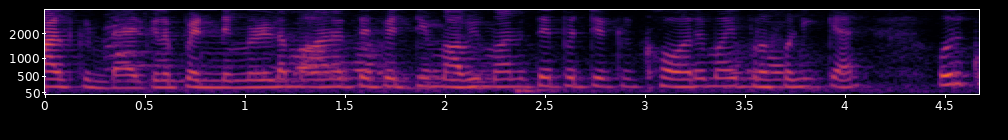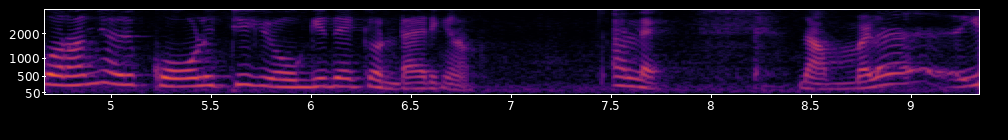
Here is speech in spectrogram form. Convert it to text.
ആൾക്കുണ്ടായിരിക്കണം. പെണ്ണുങ്ങളുടെ മാനത്തെ പറ്റിയും അഭിമാനത്തെ പറ്റിയൊക്കെ ഘോരമായി പ്രസംഗിക്കാൻ ഒരു കുറഞ്ഞ ഒരു ക്വാളിറ്റി യോഗ്യതയൊക്കെ ഉണ്ടായിരിക്കണം. അല്ലേ? നമ്മൾ ഈ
